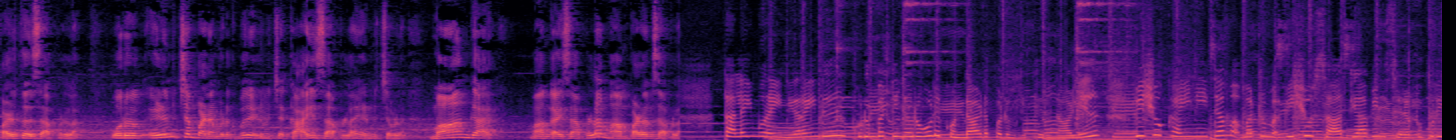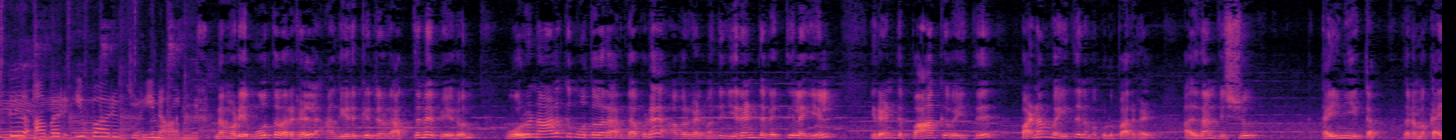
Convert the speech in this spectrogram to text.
பழுத்தது சாப்பிடலாம். ஒரு எலுமிச்சம் பழம் எடுக்கும்போது எலுமிச்சை காயும் சாப்பிடலாம் எலுமிச்சை பழம். மாங்காய் மாங்காய் சாப்பிடலாம் மாம்பழம் சாப்பிடலாம். தலைமுறை நிறைந்து குடும்பத்தினரோடு கொண்டாடப்படும் இத்திருநாளில் விஷு கைநீட்டம் மற்றும் விஷு சாத்யாவின் சிறப்பு குறித்து அவர் இவ்வாறு கூறினார். நம்முடைய மூத்தவர்கள் அங்கு இருக்கின்றவர்கள் அத்தனை பேரும் ஒரு நாளுக்கு மூத்தவராக இருந்தால் கூட அவர்கள் வந்து இரண்டு வெத்திலையில் இரண்டு பாக்கு வைத்து பணம் வைத்து நம்ம கொடுப்பார்கள். அதுதான் விஷு கை நீட்டம் இப்போ நம்ம கை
